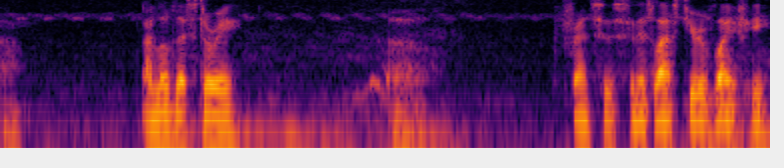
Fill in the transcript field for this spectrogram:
Uh, I love that story. Uh, Francis, in his last year of life, he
